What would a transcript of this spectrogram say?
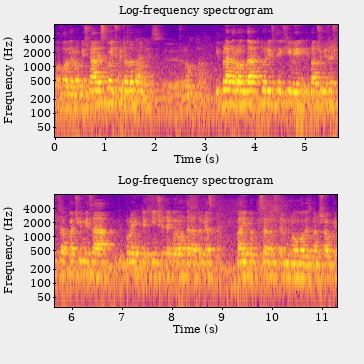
powoli robić, no ale skończmy to zadanie. Y. I plan ronda, który w tej chwili, znaczy my zapłacimy za projekt techniczny tego ronda, natomiast mamy podpisaną wstępną umowę z marszałkiem,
